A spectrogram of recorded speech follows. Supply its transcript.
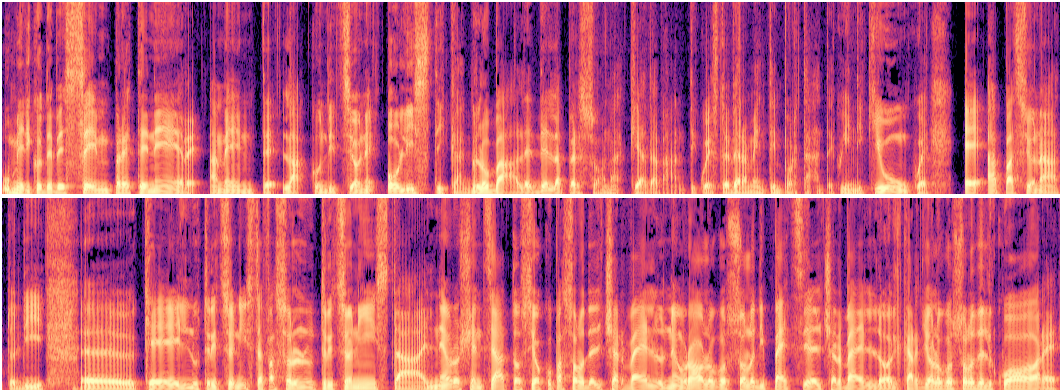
un medico deve sempre tenere a mente la condizione olistica globale della persona che ha davanti. Questo è veramente importante. Quindi chiunque è appassionato di eh, che il nutrizionista fa solo il nutrizionista, il neuroscienziato si occupa solo del cervello, il neurologo solo di pezzi del cervello, il cardiologo solo del cuore,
